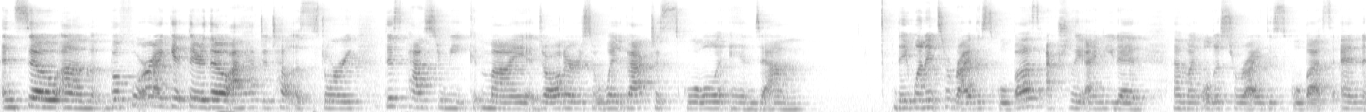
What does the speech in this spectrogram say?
And so um, before I get there, though, I have to tell a story. This past week, my daughters went back to school and um, they wanted to ride the school bus. Actually, I needed uh, my oldest to ride the school bus. And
